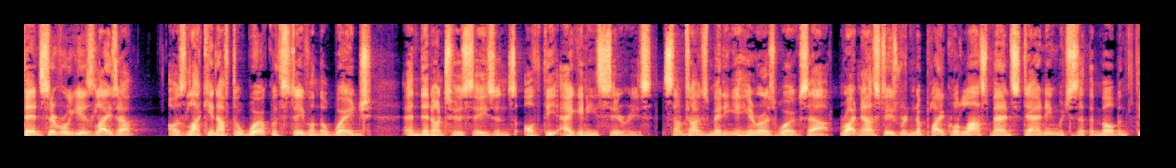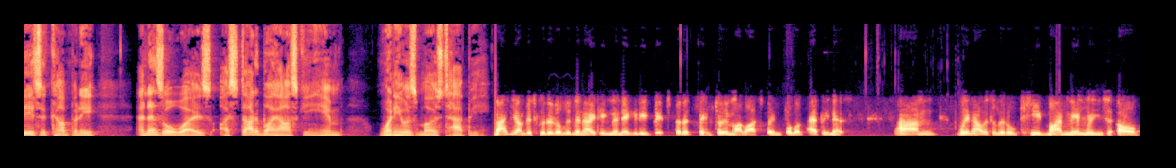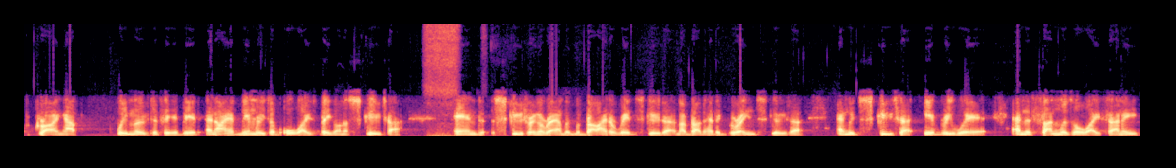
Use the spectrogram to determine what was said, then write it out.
Then, several years later, I was lucky enough to work with Steve on The Wedge and then on two seasons of the Agony series. Sometimes meeting your heroes works out. Right now, Steve's written a play called Last Man Standing, which is at the Melbourne Theatre Company. And as always, I started by asking him when he was most happy. Maybe I'm just good at eliminating the negative bits, but it seems to me my life's been full of happiness. Um, when I was a little kid, my memories of growing up we moved a fair bit, and I have memories of always being on a scooter and scootering around with my brother. I had a red scooter, and my brother had a green scooter, and we'd scooter everywhere. And the sun was always sunny.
